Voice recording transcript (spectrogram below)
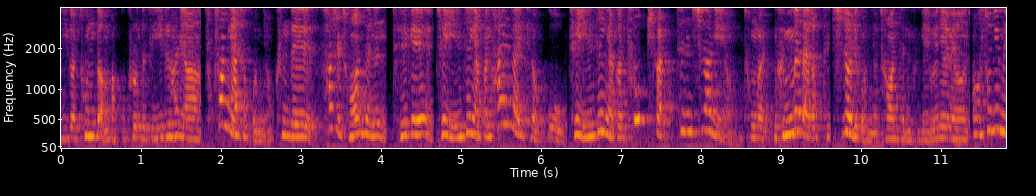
네가 돈도 안 받고 그런 데서 일을 하냐 속상해 하셨거든요. 근데 사실 저한테는 되게 제 인생의 약간 하이라이트였고 제 인생의 약간 트로피 같은 시간이에요. 정말 금메달 같은 시절이거든요. 저한테는 그게 왜냐면 아, 소님이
